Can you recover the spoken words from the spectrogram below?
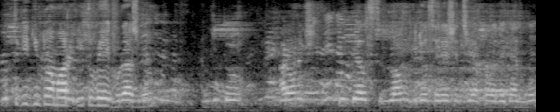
প্রত্যেকে কিন্তু আমার ইউটিউবে ঘুরে আসবেন। আমি কিন্তু আরও অনেক টিউটোরিয়ালস লং ভিডিও ছেড়ে এসেছি, আপনারা দেখে আসবেন।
